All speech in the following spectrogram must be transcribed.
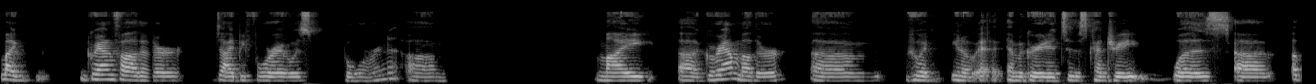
my grandfather died before I was born. Um, my uh, grandmother, um, who had you know emigrated to this country, was uh, a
